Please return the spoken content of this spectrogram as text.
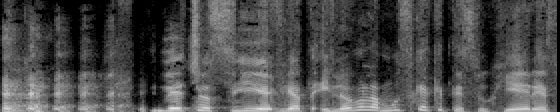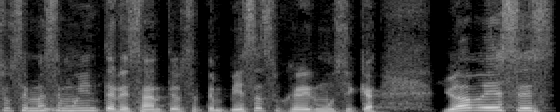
De hecho, sí, eh, fíjate. Y luego la música que te sugiere, eso se me hace muy interesante, o sea, te empieza a sugerir música. Yo a veces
